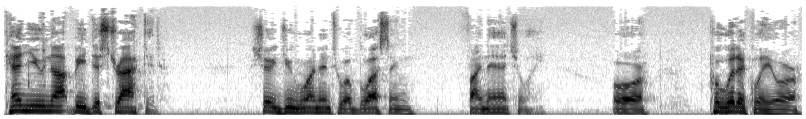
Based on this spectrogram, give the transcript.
Can you not be distracted should you run into a blessing financially or politically or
